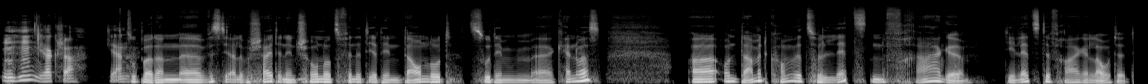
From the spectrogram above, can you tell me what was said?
Mhm, ja, klar. Gerne. Super, dann äh, wisst ihr alle Bescheid. In den Shownotes findet ihr den Download zu dem äh, Canvas. Äh, und damit kommen wir zur letzten Frage. Die letzte Frage lautet,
